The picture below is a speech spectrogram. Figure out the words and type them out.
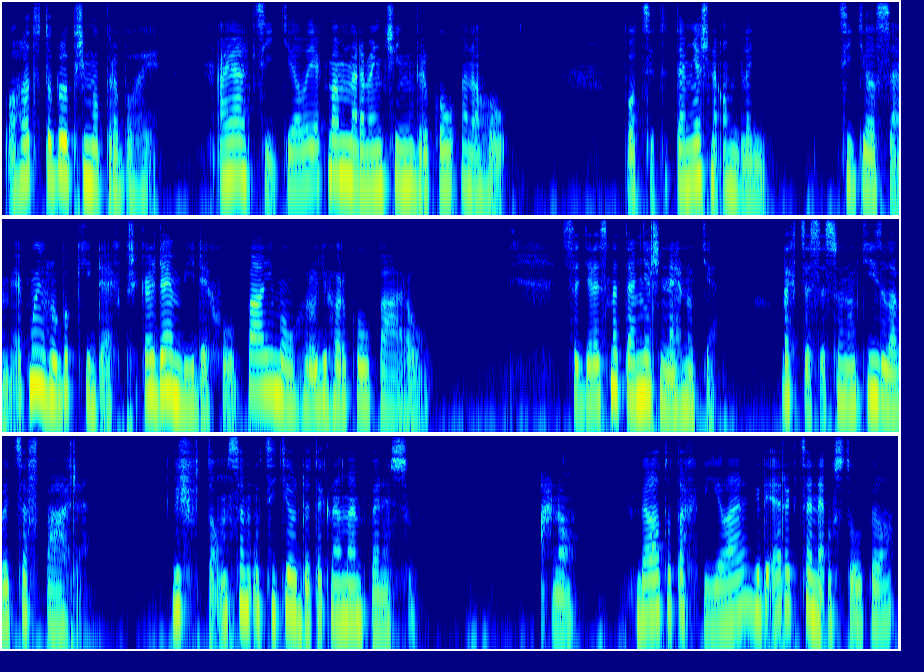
Pohled to byl přímo pro bohy. A já cítil, jak mám mravenčení v rukou a nohou. Pocit téměř na omdlení. Cítil jsem, jak můj hluboký dech při každém výdechu pálí mou hruď horkou párou. Seděli jsme téměř nehnutě, lehce se sunutí z lavice v páře. Když v tom jsem ucítil dotek na mém penisu. Ano, byla to ta chvíle, kdy erekce neustoupila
